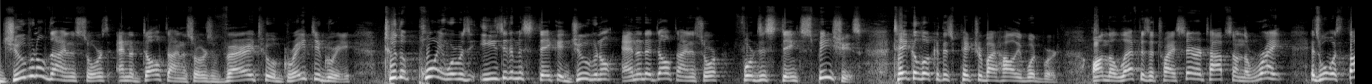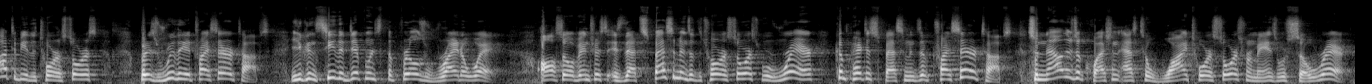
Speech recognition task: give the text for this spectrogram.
Juvenile dinosaurs and adult dinosaurs vary to a great degree to the point where it was easy to mistake a juvenile and an adult dinosaur for distinct species. Take a look at this picture by Holly Woodward. On the left is a Triceratops, on the right is what was thought to be the Torosaurus, but is really a Triceratops. You can see the difference in the frills right away. Also of interest is that specimens of the Torosaurus were rare compared to specimens of Triceratops. So now there's a question as to why Torosaurus remains were so rare.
